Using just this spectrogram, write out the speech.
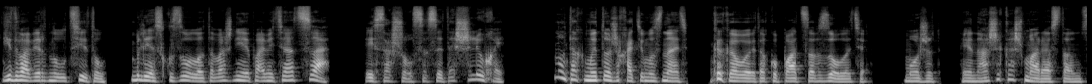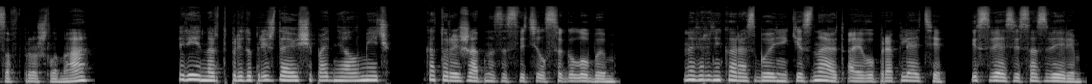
едва вернул титул. Блеск золота важнее памяти отца. И сошелся с этой шлюхой. Ну так мы тоже хотим узнать, каково это купаться в золоте. Может, и наши кошмары останутся в прошлом, а? Рейнард предупреждающе поднял меч, который жадно засветился голубым. Наверняка разбойники знают о его проклятии и связи со зверем.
